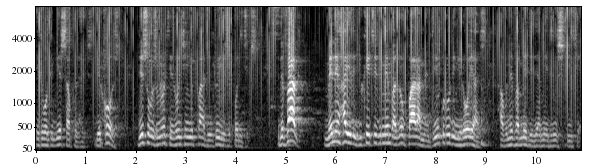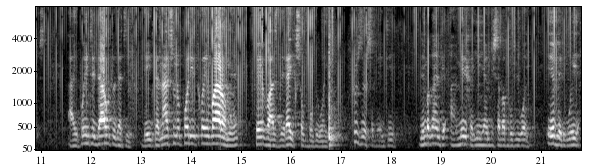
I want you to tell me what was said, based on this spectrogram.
it will be a surprise because this was not a launching pad into his politics. In fact, many highly educated members of parliament, including lawyers, have never made their maiden speeches. I pointed out that the international political environment favors the likes of Bobi Wine. 2017, Nembagante America yeyambisa ba Bobi Wine. Everywhere,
